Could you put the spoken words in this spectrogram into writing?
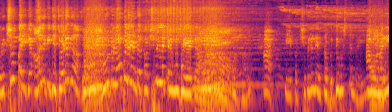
వృక్షం పైకి ఆలకించి చూడగా గూటు లోపల రెండు పక్షి పిల్లలు కనిపించాయట ఆ, ఈ పక్షి పిల్లలు ఎంత బుద్ధి వస్తున్నాయి? అవును మరి.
